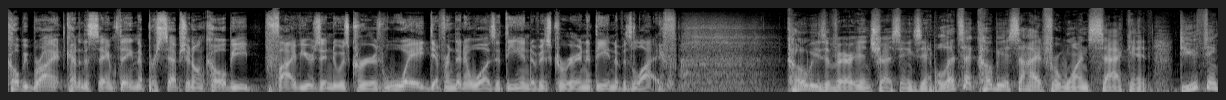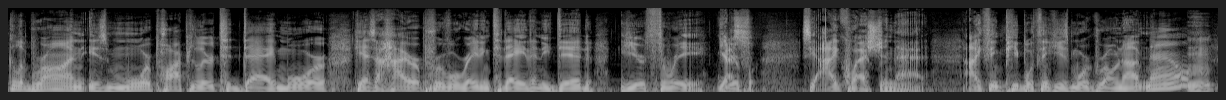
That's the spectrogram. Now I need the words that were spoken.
Kobe Bryant, kind of the same thing. The perception on Kobe five years into his career is way different than it was at the end of his career and at the end of his life. Kobe's a very interesting example. Let's set Kobe aside for one second. Do you think LeBron is more popular today? More, he has a higher approval rating today than he did year three. Yes. Year See, I question that. I think people think he's more grown up now, mm-hmm.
